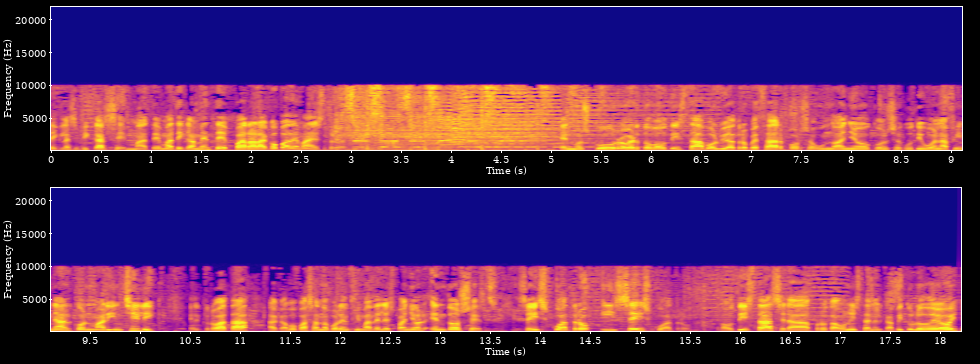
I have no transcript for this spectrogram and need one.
de clasificarse matemáticamente para la Copa de Maestros. En Moscú, Roberto Bautista volvió a tropezar por segundo año consecutivo en la final con Marin Cilic. El croata acabó pasando por encima del español en dos sets, 6-4 y 6-4. Bautista será protagonista en el capítulo de hoy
